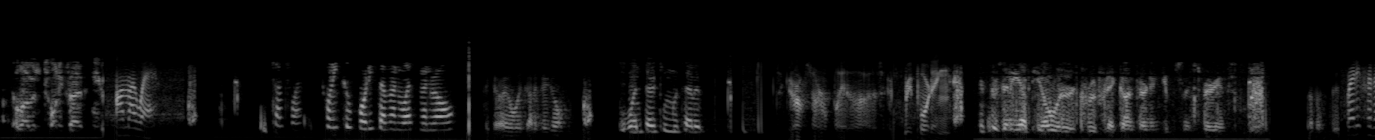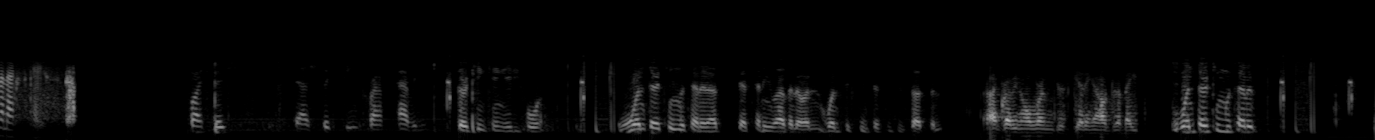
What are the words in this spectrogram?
1125, can you On my way. 10 4. 2247 West Monroe. Secure Airways got a visual. 113 Lieutenant. Secure Officer will play the uh, secure. Reporting. If there's any FTO or crew for that gun turning, give us an experience. Ready for the next case. 5 6 dash 16 Craft Avenue. 13 King 84. 113 Lieutenant, that's at 1011 on 11652 Sutton. Uh, grabbing over and just getting out of the base. 113, Lieutenant.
